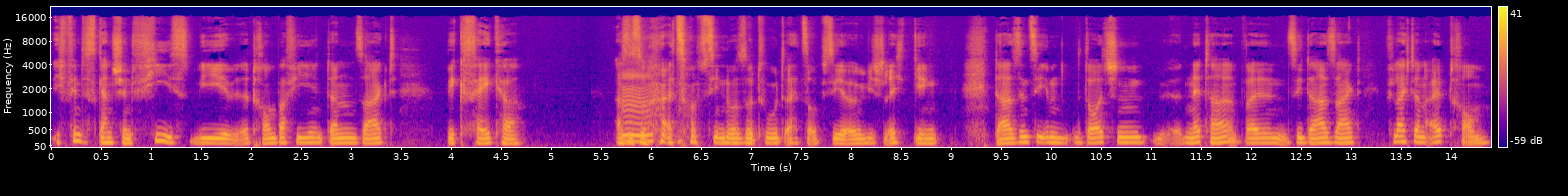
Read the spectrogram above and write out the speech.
ich finde es ganz schön fies, wie äh, Traumbuffy dann sagt, Big Faker. Also so, als ob sie nur so tut, als ob sie ihr irgendwie schlecht ging. Da sind sie im Deutschen äh, netter, weil sie da sagt, vielleicht ein Albtraum.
